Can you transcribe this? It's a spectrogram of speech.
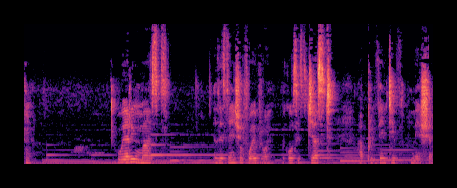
Hmm. Wearing masks is essential for everyone because it's just a preventive measure.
